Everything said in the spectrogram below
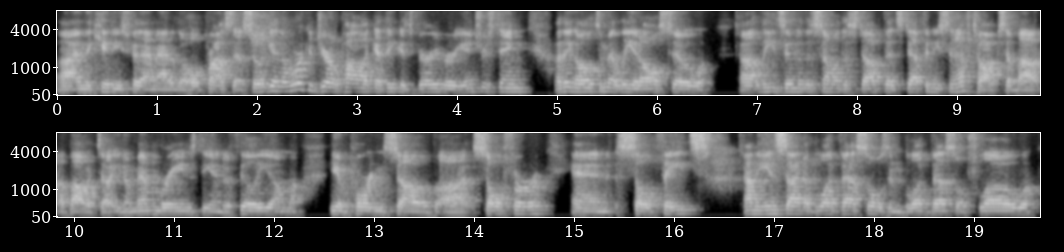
uh, and the kidneys for that matter, the whole process. So again, the work of Gerald Pollack, I think is very, very interesting. I think ultimately it also uh, leads into the, some of the stuff that Stephanie Seneff talks about, about uh, you know membranes, the endothelium, the importance of uh, sulfur and sulfates on the inside of blood vessels and blood vessel flow.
